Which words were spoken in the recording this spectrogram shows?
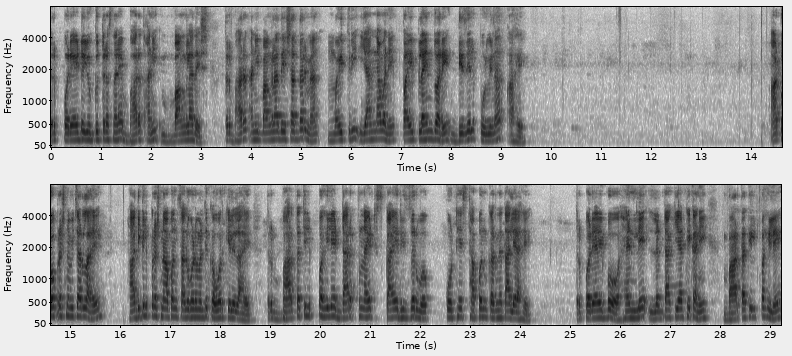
तर पर्याय योग्य उत्तर असणार आहे भारत आणि बांगलादेश. तर भारत आणि बांगलादेशादरम्यान मैत्री या नावाने पाईपलाईनद्वारे डिझेल पुरविणार आहे. आठवा प्रश्न विचारला आहे. हा देखील प्रश्न आपण चालू घडमध्ये कव्हर केलेला आहे. तर भारतातील पहिले डार्क नाईट स्काय रिझर्व कोठे स्थापन करण्यात आले आहे? तर पर्याय ब हॅनले लडाख या ठिकाणी भारतातील पहिले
